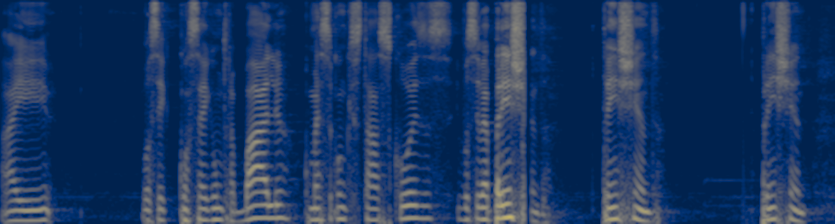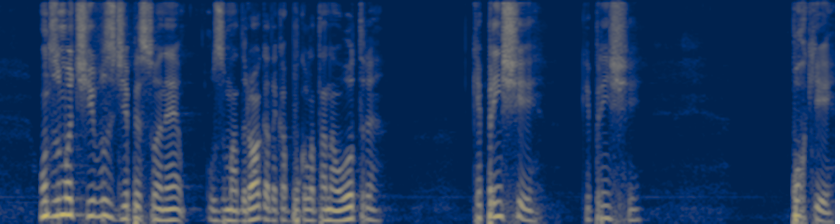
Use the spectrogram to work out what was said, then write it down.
aí você consegue um trabalho, começa a conquistar as coisas e você vai preenchendo, preenchendo, preenchendo. Um dos motivos de a pessoa, né, usa uma droga, daqui a pouco ela está na outra, quer preencher, quer preencher. Por quê?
